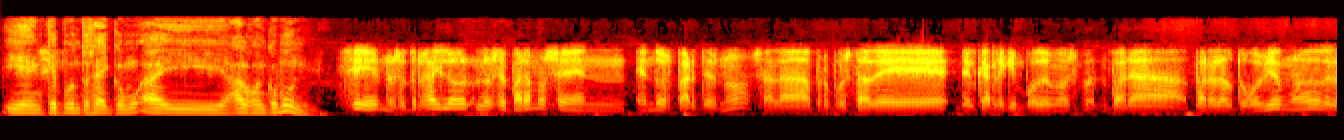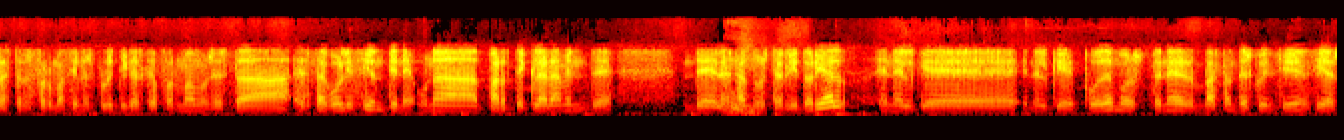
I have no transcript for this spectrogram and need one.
y en qué puntos hay, hay algo en común. Sí, nosotros ahí lo, separamos en, en, dos partes, ¿no? O sea, la propuesta de, del Carlequín Podemos para, para el autogobierno, de las transformaciones políticas que formamos esta, esta coalición, tiene una parte claramente del estatus territorial en el que en el que podemos tener bastantes coincidencias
